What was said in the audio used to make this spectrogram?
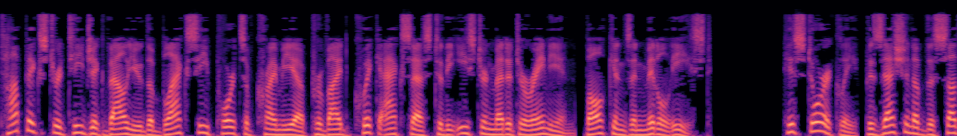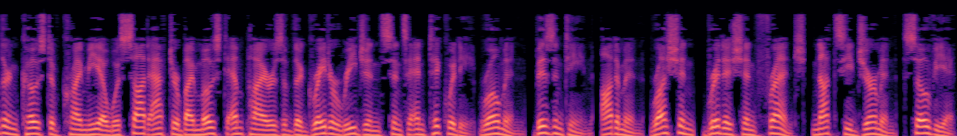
Topic strategic value The Black Sea ports of Crimea provide quick access to the eastern Mediterranean, Balkans and Middle East. Historically, possession of the southern coast of Crimea was sought after by most empires of the greater region since antiquity Roman, Byzantine, Ottoman, Russian, British and French, Nazi German, Soviet.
